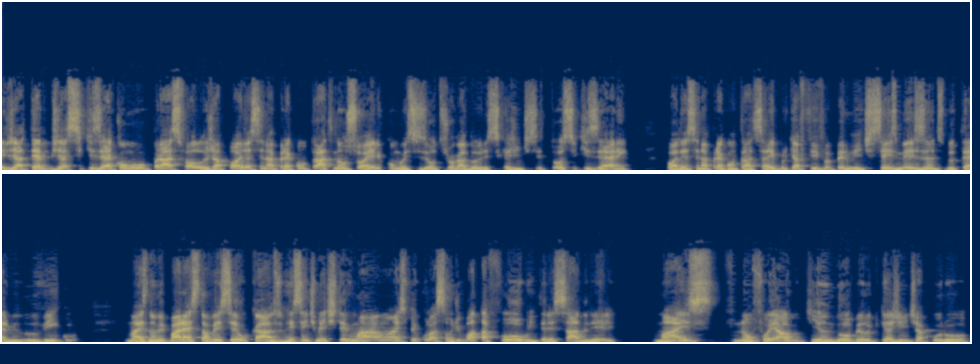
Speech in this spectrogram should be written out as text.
Ele já até, já, se quiser, como o Praz falou, já pode assinar pré-contrato, não só ele, como esses outros jogadores que a gente citou, se quiserem, podem assinar pré-contrato e sair, porque a FIFA permite seis meses antes do término do vínculo, mas não me parece talvez ser o caso. Recentemente teve uma, uma especulação de Botafogo interessado nele, mas não foi algo que andou pelo que a gente apurou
